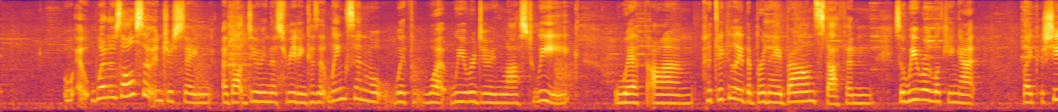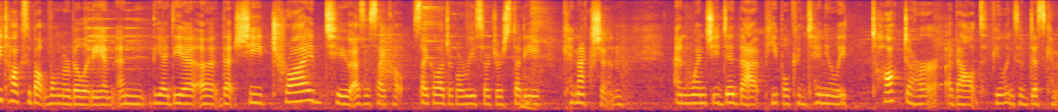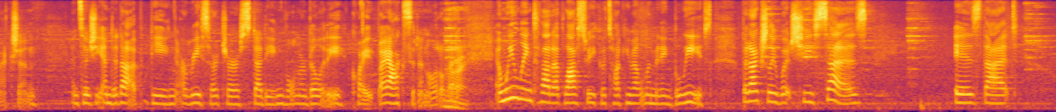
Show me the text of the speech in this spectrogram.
what is also interesting about doing this reading, because it links in with what we were doing last week with um, particularly the Brene Brown stuff. And so we were looking at, like, she talks about vulnerability and, and the idea uh, that she tried to, as a psycho- psychological researcher, study connection. And when she did that, people continually talked to her about feelings of disconnection. And so she ended up being a researcher studying vulnerability quite by accident a little bit. Right. And we linked that up last week with talking about limiting beliefs. But actually, what she says is that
